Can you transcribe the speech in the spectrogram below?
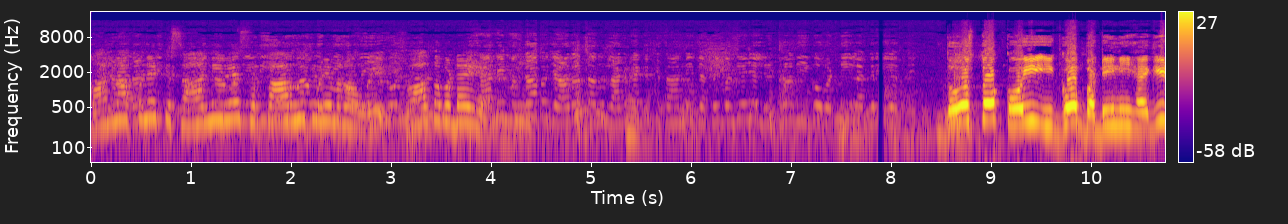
ਮਨ ਆਪਣੇ ਕਿਸਾਨ ਨਹੀਂ ਰਹੇ ਸਰਕਾਰ ਨੂੰ ਕਿਵੇਂ ਮਨਾਉਂਗੇ ਸਵਾਲ ਤਾਂ ਵੱਡਾ ਇਹ ਹੈ। ਦੋਸਤੋ ਕੋਈ ਈਗੋ ਵੱਡੀ ਨਹੀਂ ਹੈਗੀ।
